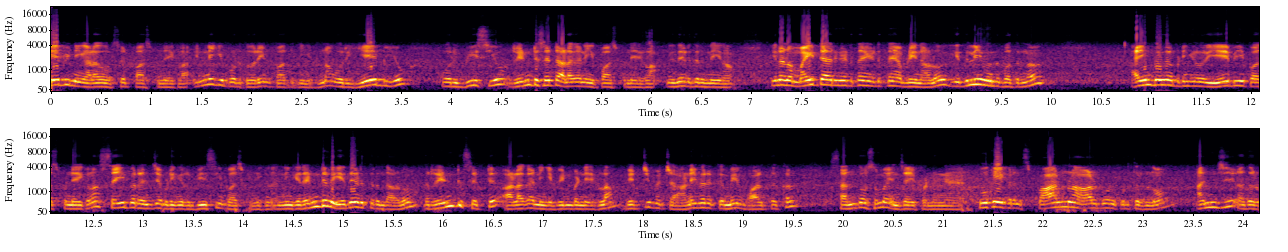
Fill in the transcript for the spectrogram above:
ஏபி நீங்கள் அழகாக ஒரு செட் பாஸ் பண்ணியிருக்கலாம் இன்றைக்கி பொறுத்த வரையும் பார்த்துட்டிங்க அப்படின்னா ஒரு ஏபியும் ஒரு பிசியும் ரெண்டு செட் அழகாக நீங்கள் பாஸ் பண்ணியிருக்கலாம் இது எடுத்துருந்தீங்கன்னா. இல்லை நான் மை டார்கெட் தான் எடுத்தேன் அப்படின்னாலும் இதுலேயும் வந்து பார்த்தீங்கன்னா ஐம்பது அப்படிங்கிற ஒரு ஏபி பாஸ் பண்ணியிருக்கலாம் சைபர் அஞ்சு அப்படிங்கிற பிசியும் பாஸ் பண்ணிக்கலாம். நீங்கள் ரெண்டில் எது எடுத்திருந்தாலும் ரெண்டு செட்டு அழகாக நீங்கள் வின் பண்ணியிருக்கலாம் வெற்றி பெற்ற அனைவருக்குமே வாழ்த்துக்கள். சந்தோஷமாக என்ஜாய் பண்ணுங்கள் ஓகே ஃப்ரெண்ட்ஸ் ஃபார்முலா ஆல்போர்டு கொடுத்துருந்தோம். அஞ்சு அதோட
